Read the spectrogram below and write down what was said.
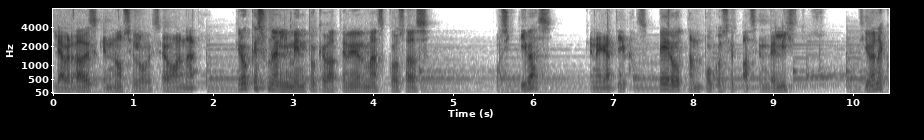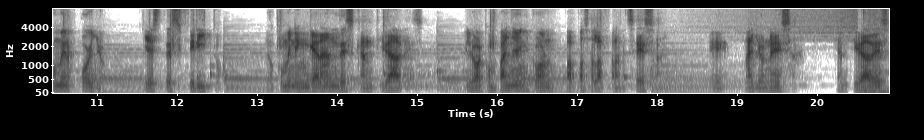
y la verdad es que no se lo deseo a nadie. Creo que es un alimento que va a tener más cosas positivas que negativas, pero tampoco se pasen de listos. Si van a comer pollo y este es frito, lo comen en grandes cantidades y lo acompañan con papas a la francesa, eh, mayonesa, cantidades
